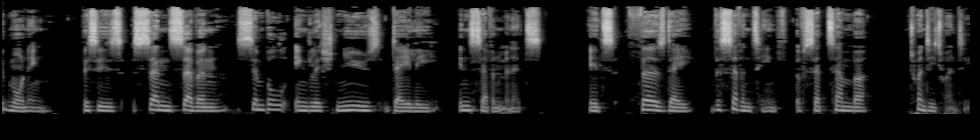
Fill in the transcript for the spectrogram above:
Good morning. This is Send 7 Simple English News Daily in 7 minutes. It's Thursday, the 17th of September, 2020.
